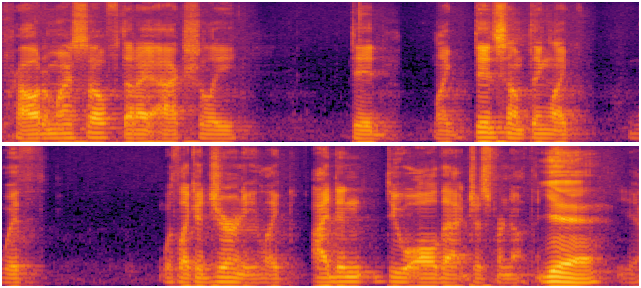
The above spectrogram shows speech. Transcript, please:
proud of myself that I actually did like did something like with with like a journey. Like I didn't do all that just for nothing. Yeah. Yeah.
